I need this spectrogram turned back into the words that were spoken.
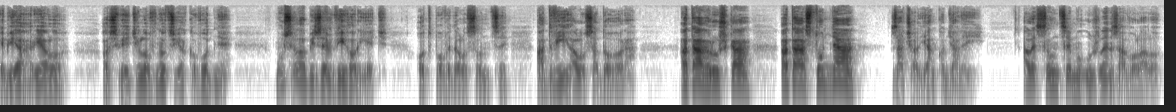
Keby ja hrialo a svietilo v noci ako vodne, musela by zem vyhorieť, odpovedalo slnce a dvíhalo sa do hora. A tá hruška, a tá studňa, začal Janko ďalej. Ale slnce mu už len zavolalo.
